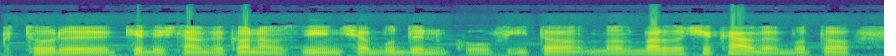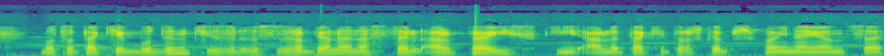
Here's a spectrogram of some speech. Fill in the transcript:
który kiedyś tam wykonał zdjęcia budynków i to no, bardzo ciekawe, bo to, bo to takie budynki zrobione na styl alpejski, ale takie troszkę przypominające,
